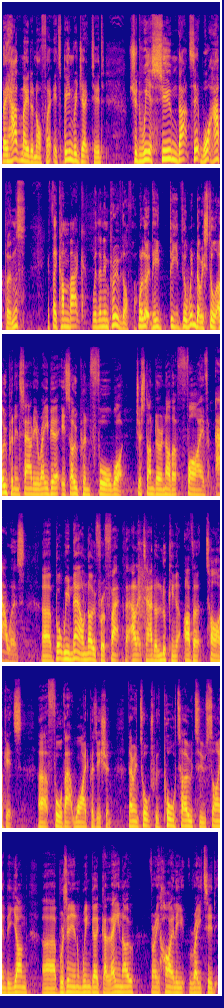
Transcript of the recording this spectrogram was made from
They have made an offer, it's been rejected. Should we assume that's it? What happens if they come back with an improved offer? Well, look, the, the, the window is still open in Saudi Arabia. It's open for what? Just under another five hours. Uh, but we now know for a fact that Al Ittihad are looking at other targets uh, for that wide position. They're in talks with Porto to sign the young uh, Brazilian winger Galeno, very highly rated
